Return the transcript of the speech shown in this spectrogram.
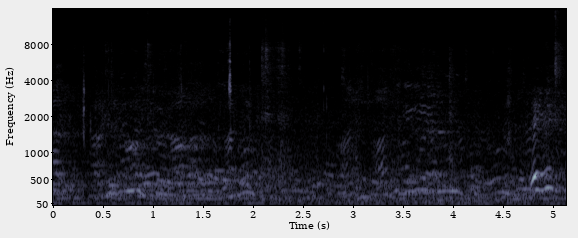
abi arkada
